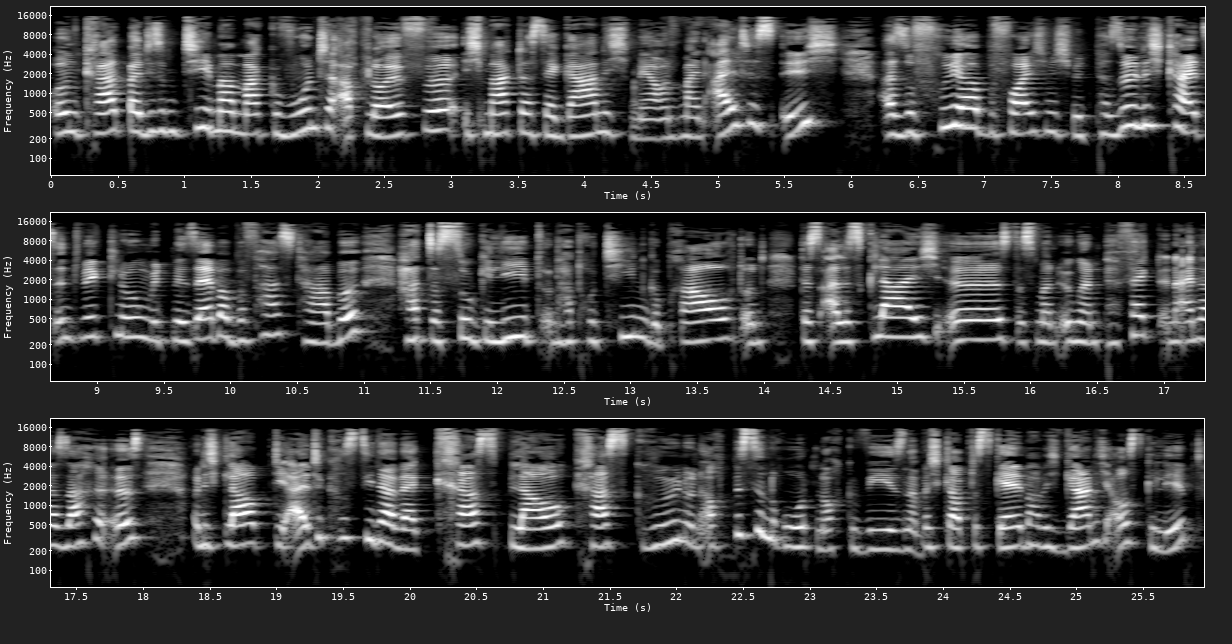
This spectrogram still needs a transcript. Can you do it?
Und gerade bei diesem Thema mag gewohnte Abläufe, ich mag das ja gar nicht mehr. Und mein altes Ich, also früher, bevor ich mich mit Persönlichkeitsentwicklung, mit mir selber befasst habe, hat das so geliebt und hat Routinen gebraucht und das alles gleich ist, dass man irgendwann perfekt in einer Sache ist. Und ich glaube, die alte Christina wäre krass blau, krass grün und auch bisschen rot noch gewesen. Aber ich glaube, das Gelbe habe ich gar nicht ausgelebt.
